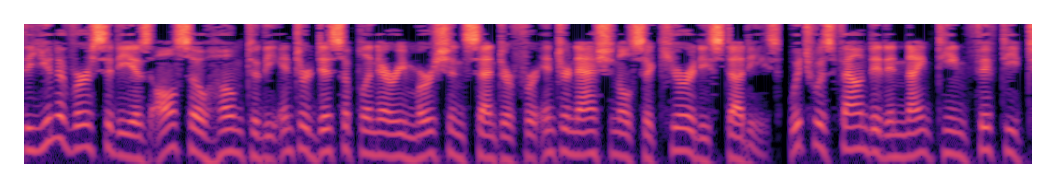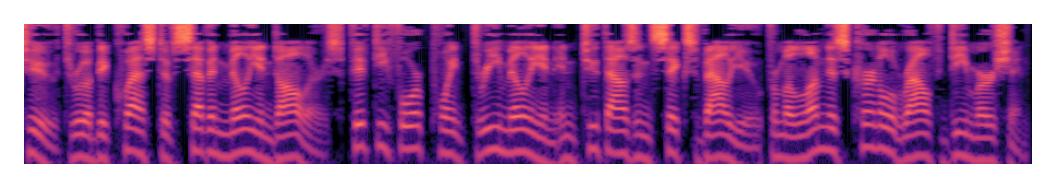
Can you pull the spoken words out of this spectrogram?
The university is also home to the Interdisciplinary Mershon Center for International Security Studies, which was founded in 1952 through a bequest of $7 million 54.3 million in 2006 value from alumnus Colonel Ralph D. Mershon.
